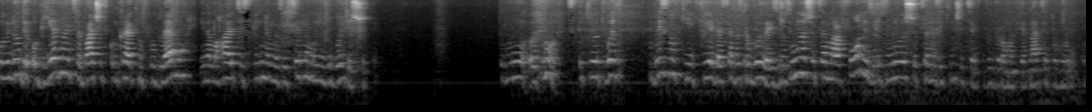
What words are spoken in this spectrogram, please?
Коли люди об'єднуються, бачать конкретну проблему і намагаються спільними зусиллями її вирішити. Тому е, ну, це такі от висновки, які я для себе зробила. І зрозуміло, що це марафон, і зрозуміло, що це не закінчиться виборами 15-го року.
